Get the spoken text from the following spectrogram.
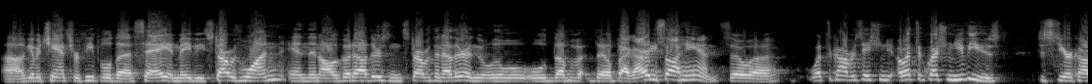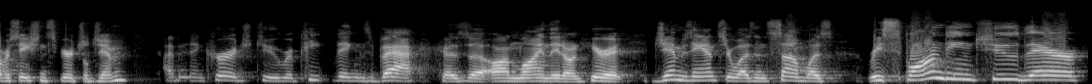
I'll give a chance for people to say, and maybe start with one, and then I'll go to others and start with another, and we'll, we'll double back. I already saw a hand, so uh, what's a conversation? What's a question you've used to steer a conversation spiritual, Jim? I've been encouraged to repeat things back because uh, online they don't hear it. Jim's answer was, in some, was responding to their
